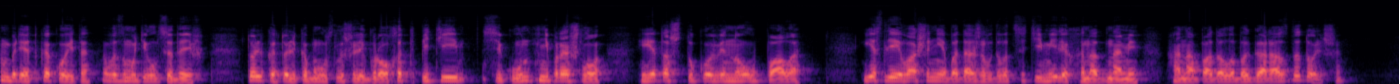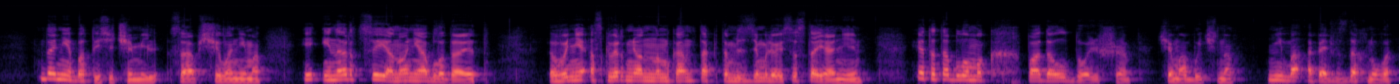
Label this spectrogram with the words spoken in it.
«Бред какой-то», — возмутился Дэйв. «Только-только мы услышали грохот, пяти секунд не прошло, и эта штуковина упала». Если ваше небо даже в 20 милях над нами, она падала бы гораздо дольше». «До неба тысяча миль», — сообщила Нима, — «и инерцией оно не обладает. В неоскверненном контактом с землей состоянии. Этот обломок падал дольше, чем обычно». Нима опять вздохнула.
